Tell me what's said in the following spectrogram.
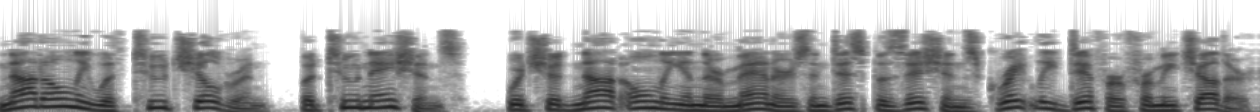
not only with two children, but two nations, which should not only in their manners and dispositions greatly differ from each other,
